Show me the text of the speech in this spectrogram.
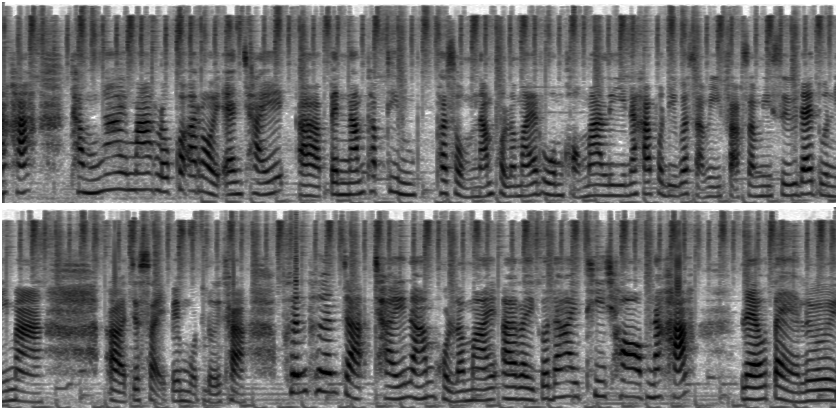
นะคะทำง่ายมากแล้วก็อร่อยแอนใช้เป็นน้ำทับทิมผสมน้ำผลไม้รวมของมาลีนะคะพอดีว่าสามีฝากสามีซื้อได้ตัวนี้มาจะใส่ไปหมดเลยค่ะ เพื่อนๆจะใช้น้ำผลไม้อะไรก็ได้ที่ชอบนะคะ แล้วแต่เลย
